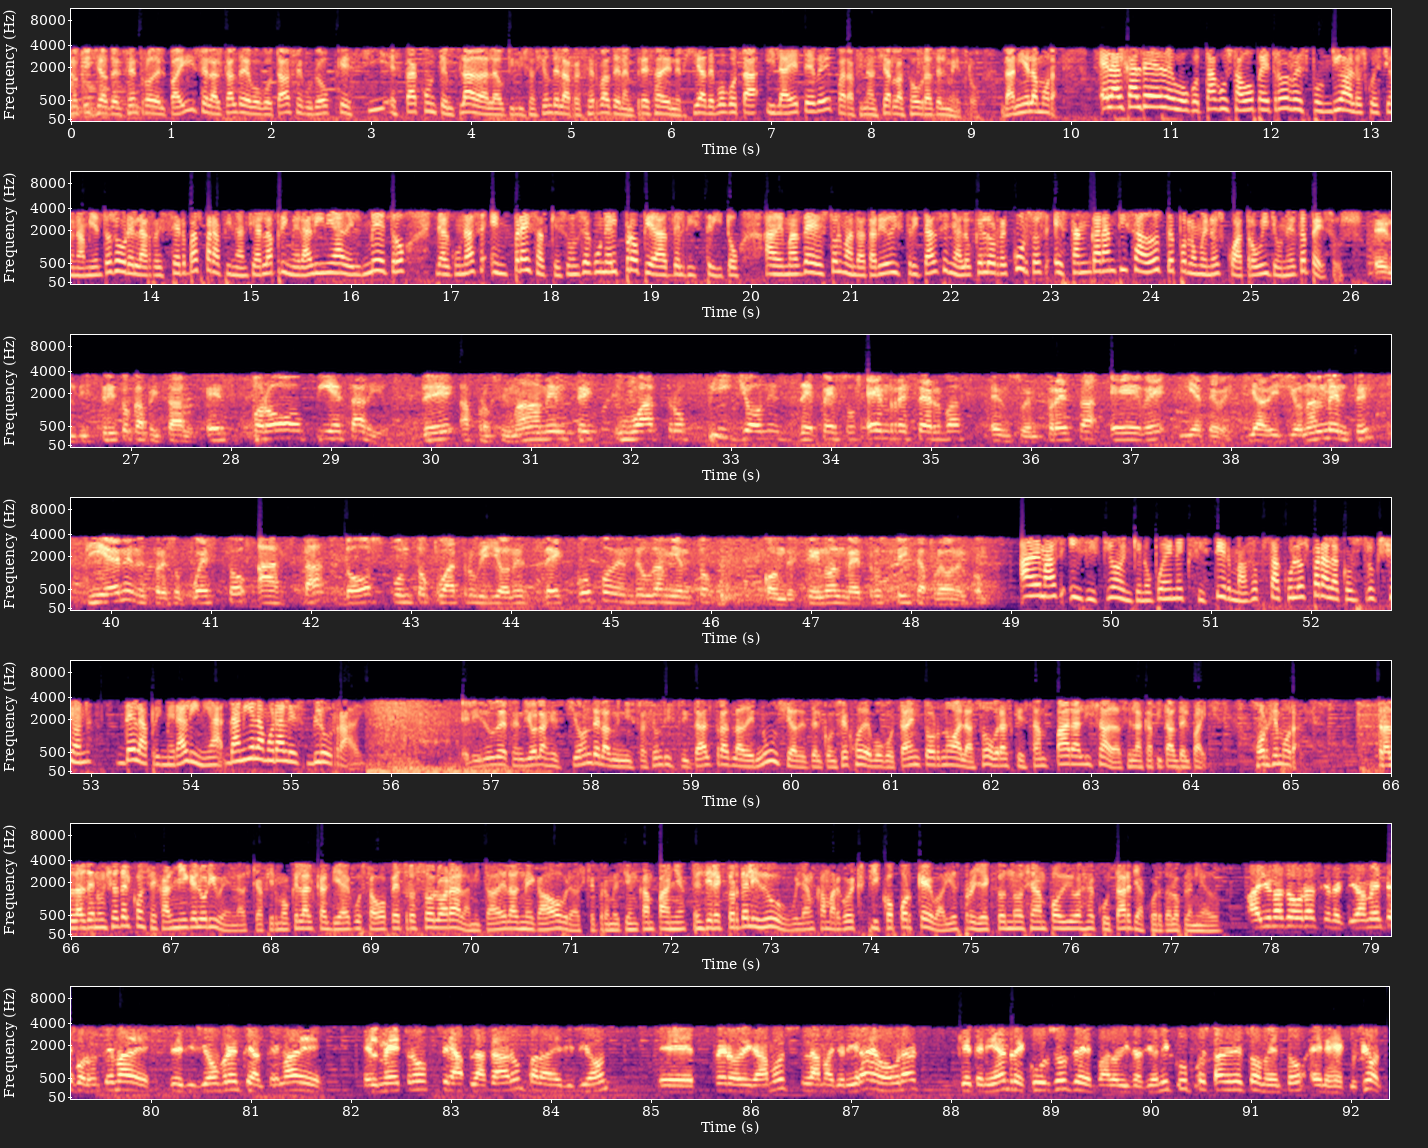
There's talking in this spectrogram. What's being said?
En noticias del centro del país, el alcalde de Bogotá aseguró que sí está contemplada la utilización de las reservas de la empresa de energía de Bogotá y la ETB para financiar las obras del metro. Daniela Morales. El alcalde de Bogotá, Gustavo Petro, respondió a los cuestionamientos sobre las reservas para financiar la primera línea del metro de algunas empresas que son, según él, propiedad del distrito. Además de esto, el mandatario distrital señaló que los recursos están garantizados de por lo menos 4 billones de pesos. El distrito capital es propietario de aproximadamente 4 billones de pesos en reservas en su empresa EB y ETB. Y adicionalmente tienen el presupuesto hasta 2.4 billones de cupo de endeudamiento con destino al metro si se aprueba en el Congreso. Además, insistió en que no pueden existir más obstáculos para la construcción de la primera línea. Daniela Morales, Blue Radio. El IDU defendió la gestión de la administración distrital tras la denuncia desde el Consejo de Bogotá en torno a las obras que están paralizadas en la capital del país. Jorge Morales. Tras las denuncias del concejal Miguel Uribe, en las que afirmó que la alcaldía de Gustavo Petro solo hará la mitad de las megaobras que prometió en campaña, el director del IDU, William Camargo, explicó por qué varios proyectos no se han podido ejecutar de acuerdo a lo planeado. Hay unas obras que efectivamente por un tema de decisión frente al tema de el metro se aplazaron para decisión, eh, pero digamos la mayoría de obras que tenían recursos de valorización y cupo están en este momento en ejecución.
